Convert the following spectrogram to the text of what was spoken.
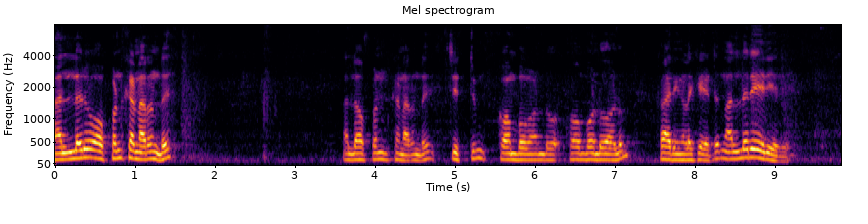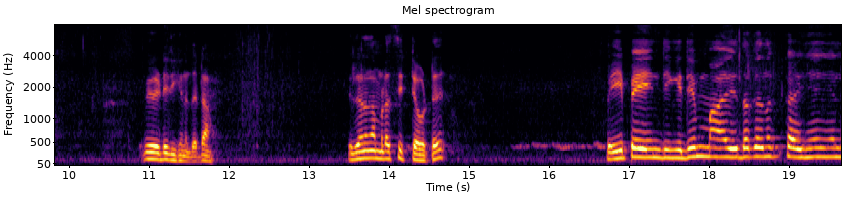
നല്ലൊരു ഓപ്പൺ കിണറുണ്ട്. നല്ല ഓപ്പൺ കിണറുണ്ട്. ചുറ്റും കോമ്പൗണ്ട് കോമ്പൗണ്ട് വാളും കാര്യങ്ങളൊക്കെ ആയിട്ട് നല്ലൊരു ഏരിയയിൽ വീടിരിക്കണത് കേട്ടോ ഇതാണ് നമ്മുടെ സിറ്റ് ഔട്ട് ഇപ്പോൾ ഈ പെയിന്റിങ്ങിന്റെയും ഇതൊക്കെ കഴിഞ്ഞ് കഴിഞ്ഞാൽ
